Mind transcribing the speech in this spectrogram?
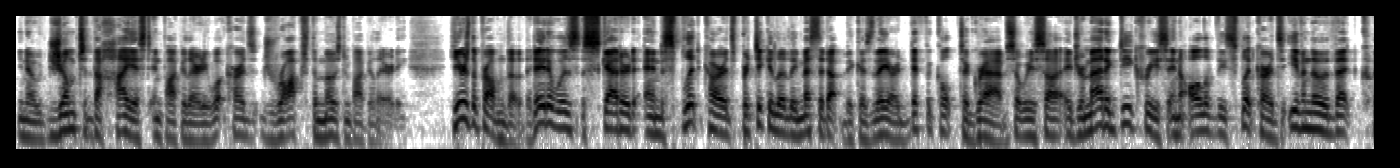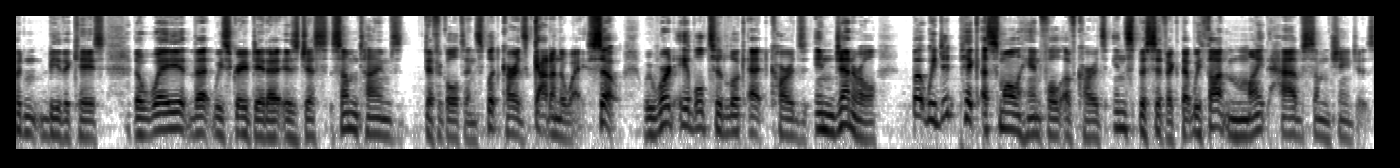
you know, jumped the highest in popularity? What cards dropped the most in popularity? Here's the problem though. The data was scattered and split cards particularly messed it up because they are difficult to grab. So we saw a dramatic decrease in all of these split cards, even though that couldn't be the case. The way that we scrape data is just sometimes difficult and split cards got in the way. So we weren't able to look at cards in general, but we did pick a small handful of cards in specific that we thought might have some changes.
